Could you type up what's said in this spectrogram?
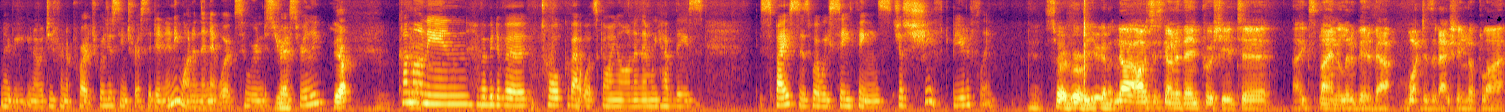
maybe, you know, a different approach. We're just interested in anyone in the networks who are in distress, really. Yeah. Come Yeah. on in, have a bit of a talk about what's going on, and then we have these spaces where we see things just shift beautifully. yeah. Sorry, Rory, you're gonna. No, I was just going to then push you to explain a little bit about what does it actually look like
